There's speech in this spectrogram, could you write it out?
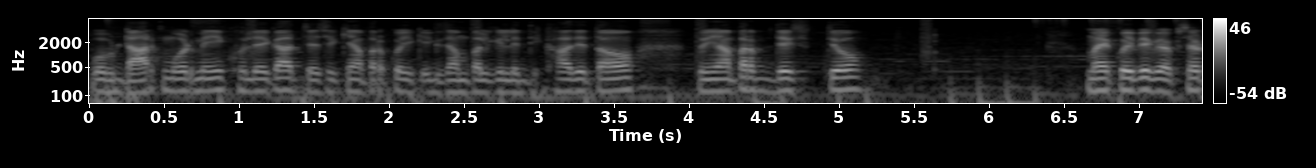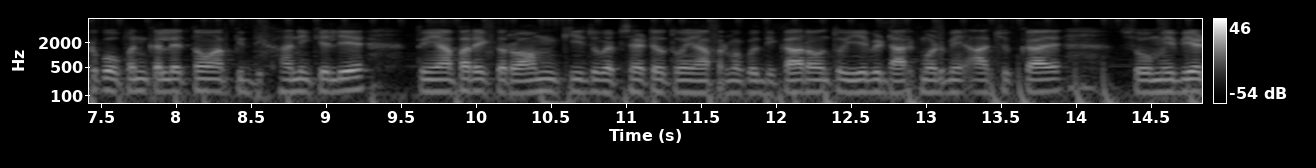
वो डार्क मोड में ही खुलेगा। जैसे कि यहाँ पर आपको एक एग्जांपल के लिए दिखा देता हूँ। तो यहाँ पर आप देख सकते हो मैं कोई भी वेबसाइट को ओपन कर लेता हूँ आपकी दिखाने के लिए। तो यहाँ पर एक रॉम की जो वेबसाइट है तो यहाँ पर मैं आपको दिखा रहा हूँ तो ये भी डार्क मोड में आ चुका है। सो मे बी ये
